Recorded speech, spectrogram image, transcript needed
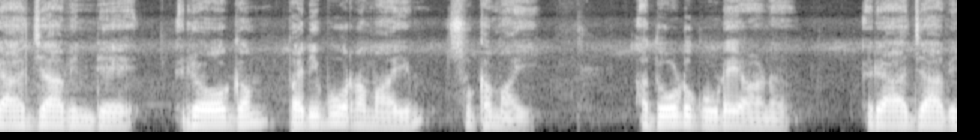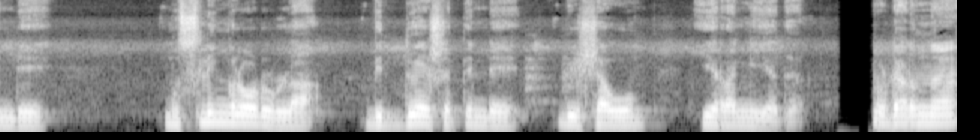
രാജാവിന്റെ രോഗം പരിപൂർണമായും സുഖമായി. അതോടുകൂടെയാണ് രാജാവിന്റെ മുസ്ലിങ്ങളോടുള്ള വിദ്വേഷത്തിന്റെ വിഷവും ഇറങ്ങിയത്. തുടർന്ന്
